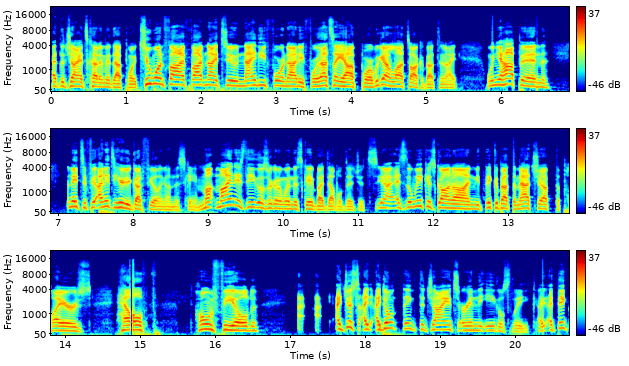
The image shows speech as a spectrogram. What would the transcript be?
at the Giants cutting him at that point. 215 592 9494. That's how you hop board. We got a lot to talk about tonight. When you hop in, I need to feel, I need to hear your gut feeling on this game. Mine is the Eagles are going to win this game by double digits. You know, as the week has gone on, you think about the matchup, the players, health, home field. I, I just I, I, don't think the Giants are in the Eagles league. I, I, think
